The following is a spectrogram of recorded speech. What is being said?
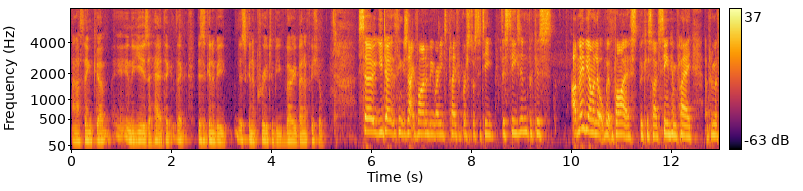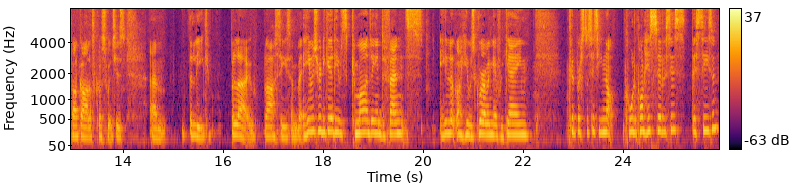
And I think um, in the years ahead, they, they, this is going to be this is going to prove to be very beneficial. So you don't think Zak Vyner will be ready to play for Bristol City this season? Because uh, maybe I'm a little bit biased because I've seen him play at Plymouth Argyle, of course, which is um, the league below last season. But he was really good. He was commanding in defence. He looked like he was growing every game. Could Bristol City not call upon his services this season?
